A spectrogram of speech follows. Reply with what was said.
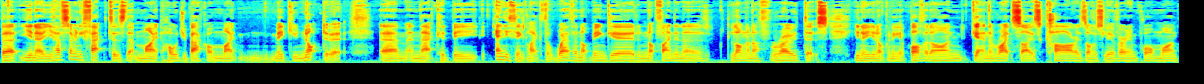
But you know, you have so many factors that might hold you back or might make you not do it, um, and that could be anything like the weather not being good and not finding a long enough road that's you know you're not going to get bothered on. Getting the right size car is obviously a very important one.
